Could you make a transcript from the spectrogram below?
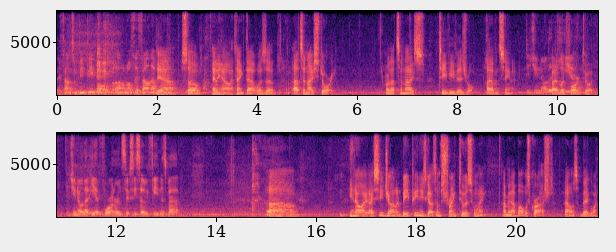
They found some BP balls, but I don't know if they found that one. Yeah. So anyhow, I think that was a that's a nice story, or that's a nice TV visual. I haven't seen it, Did you know that? but I look he, forward uh, to it. Did you know that he had 467 feet in his bat? Um, you know, I, I see Jon in BP, and he's got some strength to his swing. I mean, that ball was crushed. That was a big one.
